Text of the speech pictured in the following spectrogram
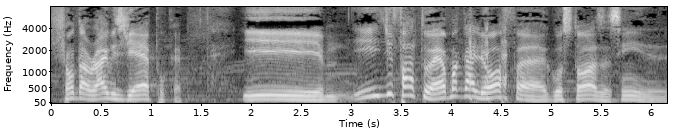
Shonda Rhimes de época. E, e de fato, é uma galhofa gostosa, assim.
